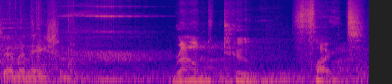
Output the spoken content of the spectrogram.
Termination. Round two, fight!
